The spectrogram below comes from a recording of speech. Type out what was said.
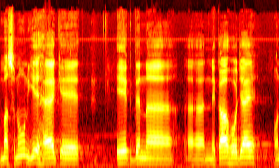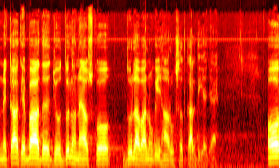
मसनून ये है कि एक दिन निकाह हो जाए और निकाह के बाद जो दुल्हन है उसको दूल्हा वालों के यहाँ रुख्सत कर दिया जाए और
